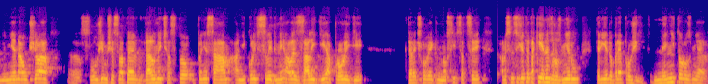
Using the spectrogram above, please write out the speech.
mě naučila eh, sloužím vše svaté velmi často úplně sám a nikoli s lidmi, ale za lidi a pro lidi, které člověk nosí v srdci. A myslím si, že to je taky jeden z rozměrů, který je dobré prožít. Není to rozměr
